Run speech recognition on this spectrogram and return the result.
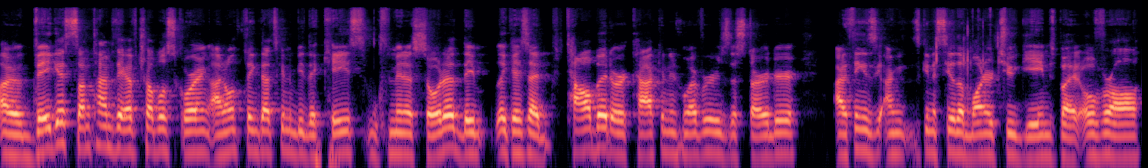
uh, Vegas sometimes they have trouble scoring. I don't think that's going to be the case with Minnesota. They, like I said, Talbot or Kahkonen, whoever is the starter, I think is I'm going to steal them one or two games. But overall,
